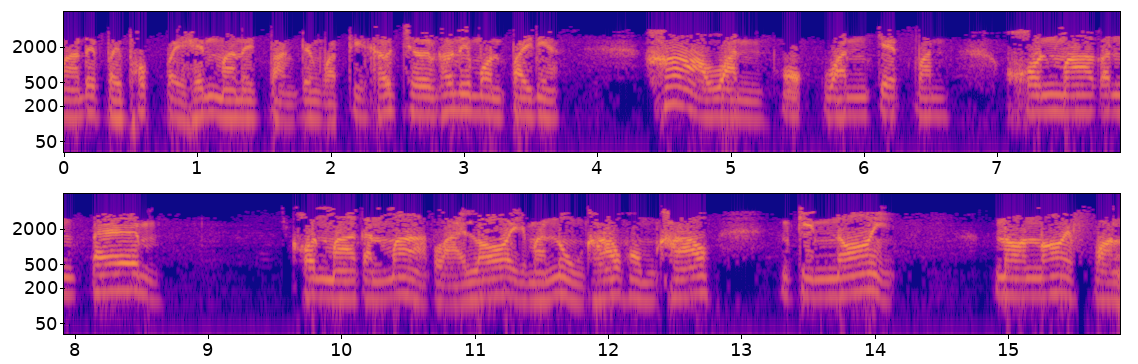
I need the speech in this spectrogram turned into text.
มาได้ไปพบไปเห็นมาในต่างจังหวัดที่เขาเชิญเขานิมนต์ไปเนี่ยห้าวันหกวันเจ็ดวัน คนมากันเต็ม คนมากันมากหลายร้อยมาหนุ่งขาวห่มขาวกินน้อย นอนน้อยฟัง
